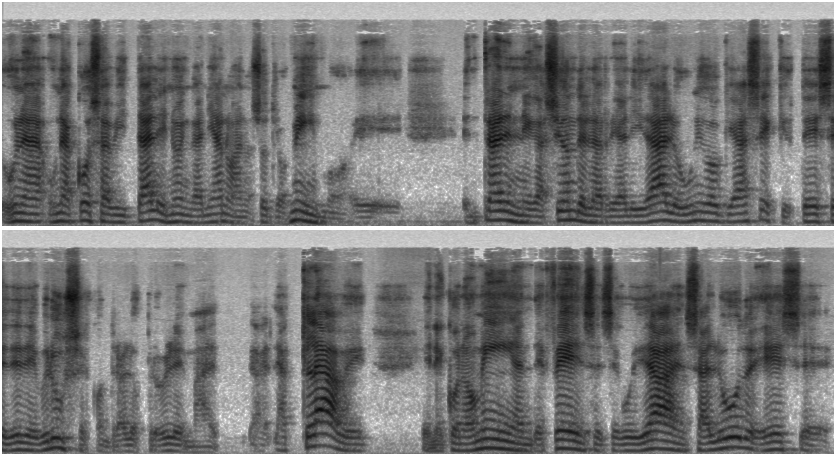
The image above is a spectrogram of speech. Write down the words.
una, cosa vital es no engañarnos a nosotros mismos. Eh, entrar en negación de la realidad lo único que hace es que usted se dé de bruces contra los problemas. La, clave en economía, en defensa, en seguridad, en salud es eh,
